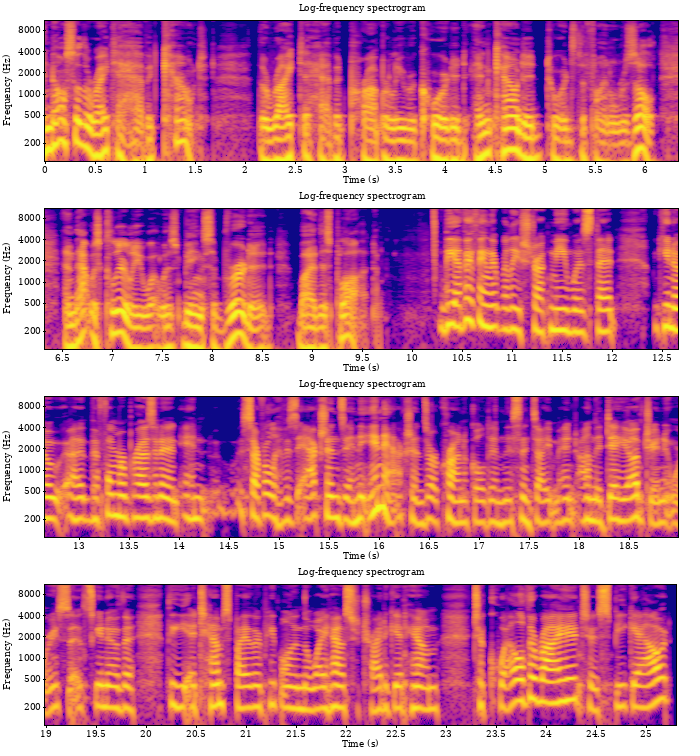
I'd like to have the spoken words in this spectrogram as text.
and also the right to have it count the right to have it properly recorded and counted towards the final result. And that was clearly what was being subverted by this plot. The other thing that really struck me was that, you know, uh, the former president and several of his actions and inactions are chronicled in this indictment on the day of January 6th. You know, the, the attempts by other people in the White House to try to get him to quell the riot, to speak out,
